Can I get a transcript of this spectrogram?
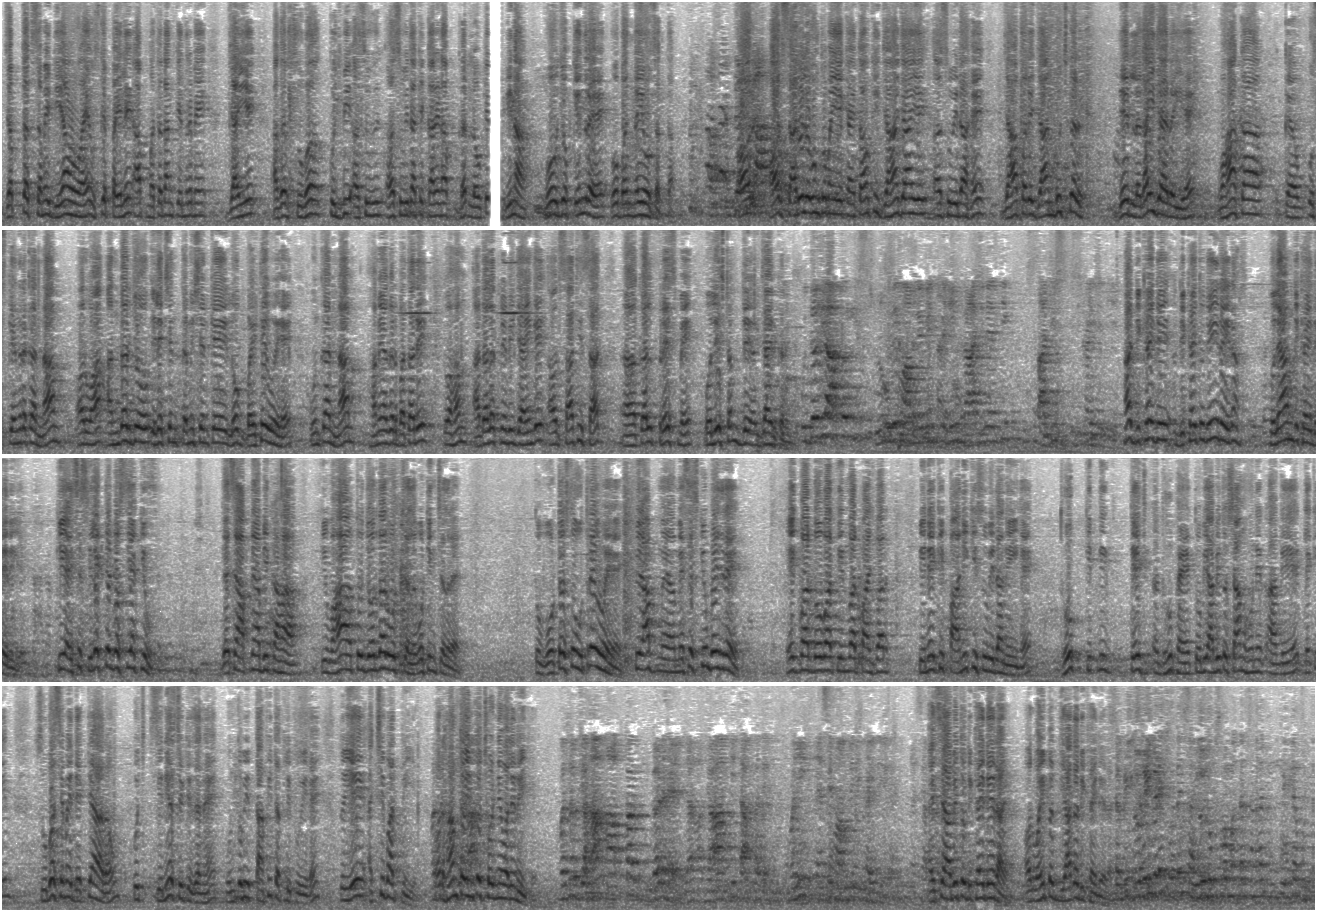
जब तक समय दिया हुआ है, उसके पहले आप मतदान केंद्र में जाइए। अगर सुबह कुछ भी असुविधा के कारण आप घर लौटे बिना, वो जो केंद्र है, वो बंद नहीं हो सकता। और और सारे लोगों को मैं ये कहता हूँ कि जहाँ जहाँ ये असुविधा है, जहाँ पर ये जानबूझकर देर लगाई जा रही है, वहाँ का, उस केंद्र का नाम और वहाँ अंदर जो इलेक्शन कमीशन के लोग बैठे हुए हैं, उनका नाम हमें अगर बता दे तो हम अदालत में भी जाएँगे और साथ ही साथ अ, कल प्रेस में वो लिस्ट हम ज़ाहिर करेंगे। उद्धव जी आपको इस पूरे मामले में कहीं राजनीतिक साजिश दिखाई देती है? हाँ दिखाई दे दिखाई तो दे ही रही ना। खुलेआम दिखाई दे रही है कि ऐसे सिलेक्टेड बस्तियाँ क्यों? जैसे आपने अभी कहा कि वहाँ तो जोरदार वोट चल वोटिंग चल रहा है। तो वोटर्स तो उतरे हुए हैं। फिर आप मैसेज क्यों भेज रहे हैं? एक बार दो बार तीन बार पाँच बार? पीने की पानी की सुविधा नहीं है? धूप कितनी तेज धूप है तो भी अभी तो शाम होने आ गई है लेकिन सुबह से मैं देखते आ रहा हूँ कुछ सीनियर सिटीजन है उनको भी काफ़ी तकलीफ़ हुई है तो ये अच्छी बात नहीं है और हम तो इनको छोड़ने वाले नहीं है। मतलब जहाँ आपका गढ़ है जहाँ आपकी ताकत है वहीं ऐसे मामले दिखाई दे रहे हैं। ऐसे अभी तो दिखाई दे रहा है और वहीं पर ज़्यादा दिखाई दे रहा है।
